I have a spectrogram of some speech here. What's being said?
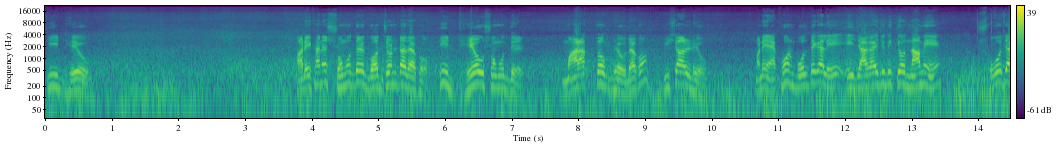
কি ঢেউ। আর এখানে সমুদ্রের গর্জনটা দেখো, কি ঢেউ সমুদ্রের। মারাত্মক ঢেউ, দেখো, বিশাল ঢেউ। মানে এখন বলতে গেলে এই জায়গায় যদি কেউ নামে সোজা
